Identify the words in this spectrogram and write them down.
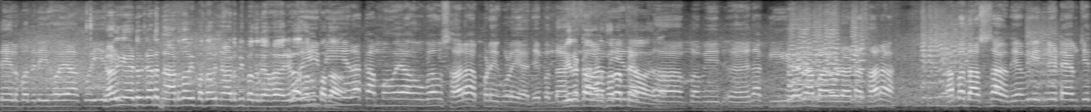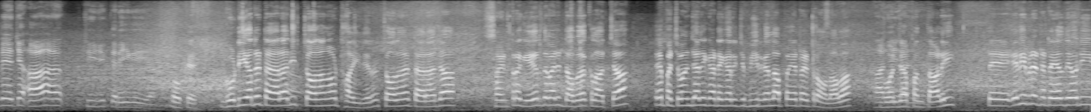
ਤੇਲ ਬਦਲੀ ਹੋਇਆ ਕੋਈ ਯਾਰ ਏ ਟੂ ਜ਼ੈਡ ਨਾਟ ਦਾ ਵੀ ਪਤਾ ਵੀ ਨਾਟ ਵੀ ਬਦਲਿਆ ਹੋਇਆ ਜਿਹੜਾ ਸਾਨੂੰ ਪਤਾ। ਵੀ ਇਹਦਾ ਕੰਮ ਹੋਇਆ ਹੋਊਗਾ ਉਹ ਸਾਰਾ ਆਪਣੇ ਕੋਲੇ ਆ ਜੇ ਬੰਦਾ ਇਹ ਸਾਰਾ ਇਹਦਾ- ਪਿਆ ਇਹਦਾ। ਹਾਂ ਭਾਵੇਂ ਅਹ, ਇਹਦਾ ਕੀ ਹੈਗਾ ਬਾਇਓ ਡਾਟਾ ਸਾਰਾ। ਆਪਾਂ ਦੱਸ ਸਕਦੇ ਆ ਵੀ ਇੰਨੇ ਟਾਈਮ ਚ ਇਹਦੇ ਚ ਆ ਚੀਜ਼ ਕਰੀ ਗਈ ਆ। ਓਕੇ ਗੋਡੀਆ ਦੇ ਟਾਇਰ ਆ ਜੀ 14 ਨਾਲ 28 ਦੇ ਨੇ। 14 ਦੇ ਟਾਇਰਾਂ ਆ ਸੈਂਟਰ ਗੇਅਰ ਦੇ ਵਿੱਚ ਡਬਲ ਕਲਚ ਆ। ਇਹ 55 ਦੀ ਕੈਟਾਗਰੀ 'ਚ ਵੀਰ ਕਹਿੰਦਾ ਆਪਾਂ ਇਹ ਟਰੈਕਟਰ ਆਉਂਦਾ ਵਾ। 52 45 ਤੇ ਇਹਦੀ ਵੀਰੇ ਡਿਟੇਲ ਦਿਓ ਜੀ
